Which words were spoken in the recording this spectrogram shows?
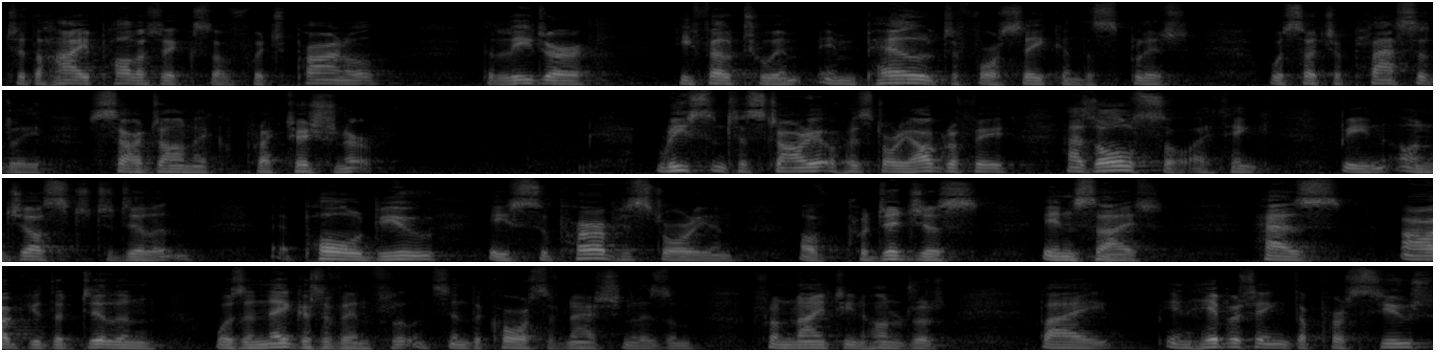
to the high politics of which Parnell, the leader he felt to Im- impelled to forsake in the split, was such a placidly sardonic practitioner. Recent histori- historiography has also, I think, been unjust to Dillon. Uh, Paul Bew, a superb historian of prodigious insight, has argued that Dillon was a negative influence in the course of nationalism from 1900 by inhibiting the pursuit,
